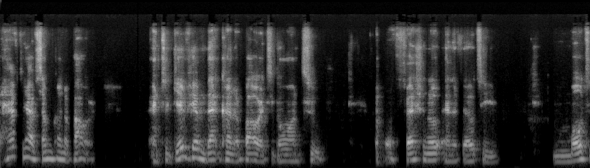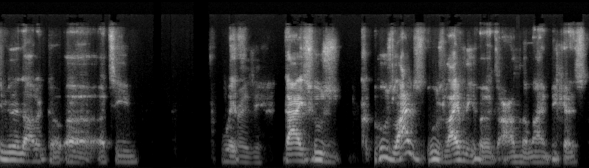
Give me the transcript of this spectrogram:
I have to have some kind of power, and to give him that kind of power to go on to a professional NFL team, multi-million dollar co- uh, a team with Crazy. guys whose whose lives whose livelihoods are on the line because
